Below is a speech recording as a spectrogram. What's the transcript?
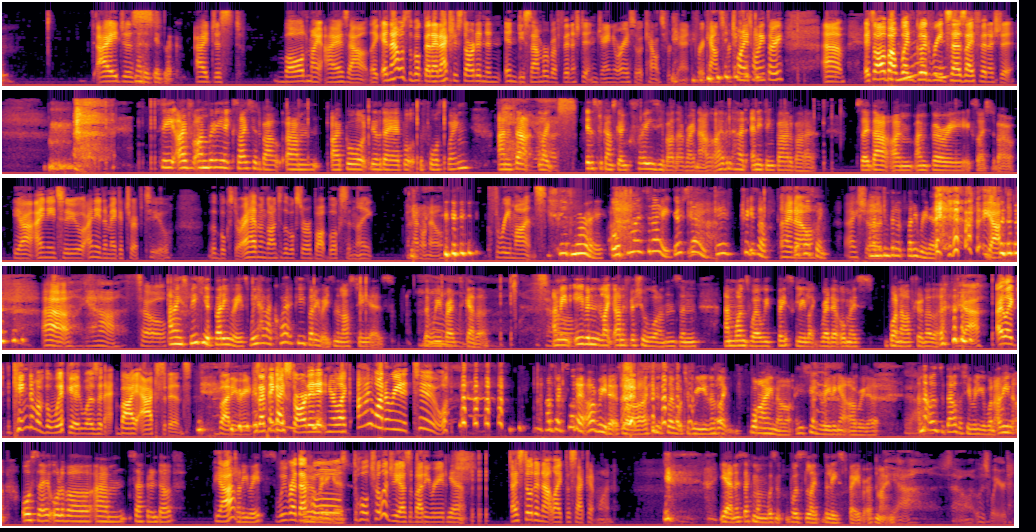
I That is just good book. I just bawled my eyes out. Like, and that was the book that I'd actually started in in December, but finished it in January, so it counts for Jan for it counts for 2023. Um, it's all about when Goodreads says I finished it. See, I've I'm really excited about. Um, I bought the other day. I bought the Fourth Wing, and that Oh, like. Instagram's going crazy about that right now. I haven't heard anything bad about it. So that I'm I'm very excited about. yeah, I need to I need to make a trip to the bookstore. I haven't gone to the bookstore or bought books in like I don't know three months. You should go tomorrow or tomorrow today. Go today. Yeah. Go treat yourself. I know. I And then we should. can buddy read it. yeah. Uh, yeah. So I mean, speaking of buddy reads, we have had quite a few buddy reads in the last two years that we've read Hmm. together. so I mean, even like unofficial ones and and ones where we've basically like read it almost one after another. yeah. I like Kingdom of the Wicked was an by accident buddy read because I think I started it and you're like, I want to read it too. I was like, sod it, I'll read it as well. I couldn't decide what to read, and I was like, why not? She's reading it, I'll read it. And that was that was actually a really good one. I mean, also all of our um Serpent and Dove yeah. buddy reads. We read that whole good. whole trilogy as a buddy read. Yeah, I still did not like the second one. yeah, and the second one wasn't was like the least favorite of mine. Yeah. So it was weird.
